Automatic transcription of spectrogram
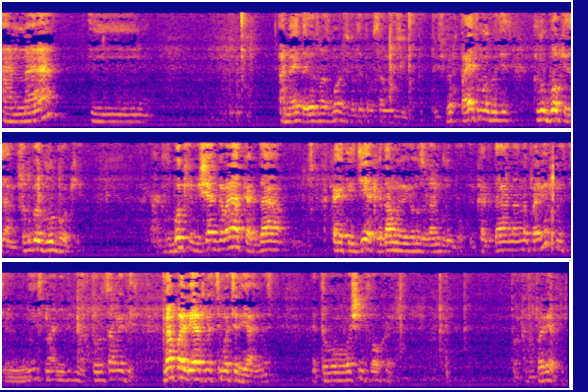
она и она и дает возможность вот этого самого живота. То есть, поэтому он здесь глубокий замысел. Что такое глубокий? О глубоких вещах говорят, когда какая-то идея, когда мы ее называем глубокой. Когда она на поверхности, ни сна, не видна. То же самое здесь. На поверхности материальность. Это очень плохо. Только на поверхности.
